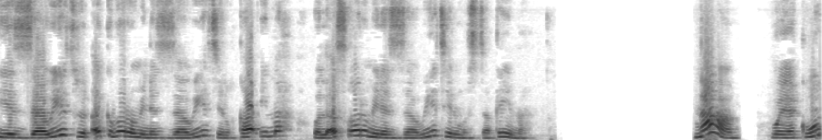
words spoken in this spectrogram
هي الزاوية الأكبر من الزاوية القائمة والأصغر من الزاوية المستقيمة. نعم ويكون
